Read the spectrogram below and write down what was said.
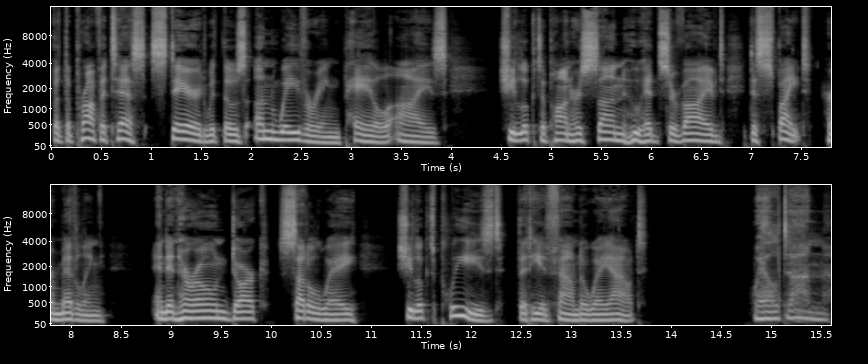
But the prophetess stared with those unwavering, pale eyes. She looked upon her son who had survived despite her meddling, and in her own dark, subtle way, she looked pleased that he had found a way out. Well done.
